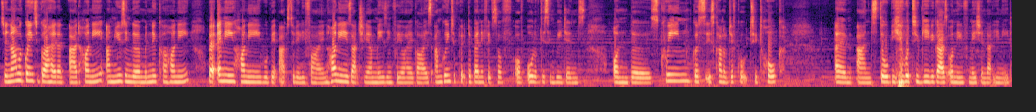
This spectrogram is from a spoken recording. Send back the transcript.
So now we're going to go ahead and add honey. I'm using the manuka honey but any honey will be absolutely fine. Honey is actually amazing for your hair guys. I'm going to put the benefits of of all of these ingredients on the screen because it's kind of difficult to talk um, and still be able to give you guys all the information that you need.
